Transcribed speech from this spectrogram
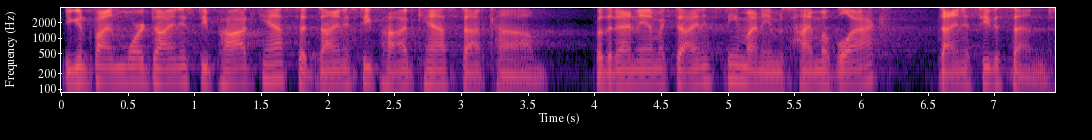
You can find more Dynasty podcasts at dynastypodcast.com. For the Dynamic Dynasty, my name is Jaime Black. Dynasty Descend.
